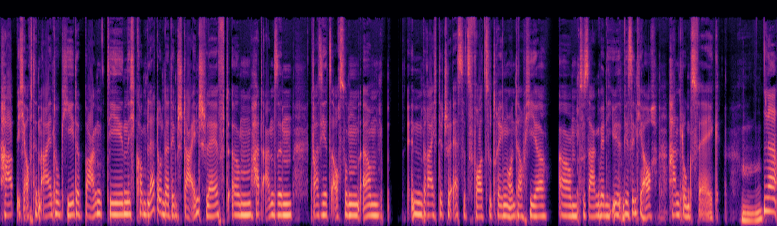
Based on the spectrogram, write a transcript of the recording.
habe ich auch den Eindruck, jede Bank, die nicht komplett unter dem Stein schläft, ähm, hat Ansinn, quasi jetzt auch so ein ähm, im Bereich Digital Assets vorzudringen und auch hier ähm, zu sagen, wir, wir sind hier auch handlungsfähig. Mhm. Ja.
